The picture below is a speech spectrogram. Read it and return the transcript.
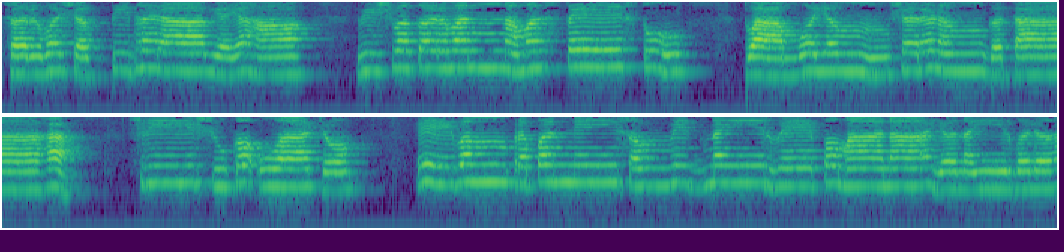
सर्वशक्तिधराव्ययः। विश्वकर्मन्नमस्तेऽस्तु त्वाम् वयम् शरणम् गताः। श्रीशुक उवाच एवम् प्रपन्नै संविघ्नैर्वेपमानाय नैर्बलः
